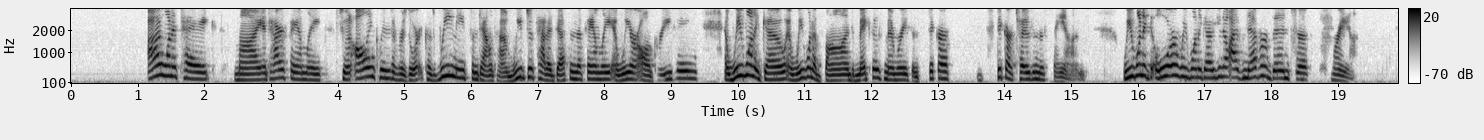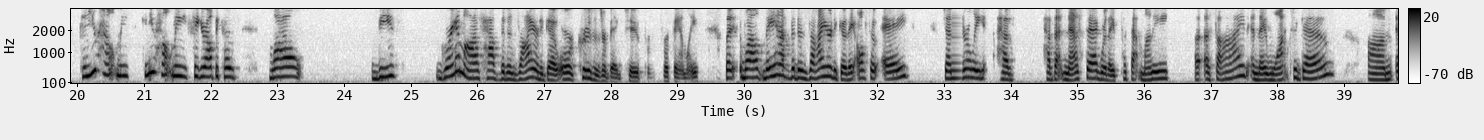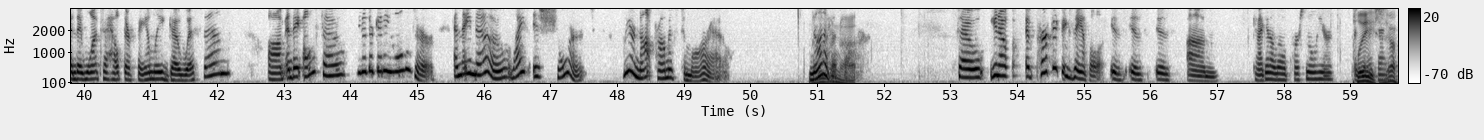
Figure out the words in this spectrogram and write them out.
I want to take my entire family to an all inclusive resort because we need some downtime. We've just had a death in the family and we are all grieving and we want to go and we want to bond, make those memories and stick our stick our toes in the sand. We want to or we want to go, you know, I've never been to France. Can you help me? Can you help me figure out because while these grandmas have the desire to go or cruises are big too for, for families but while they have the desire to go they also a generally have have that nest egg where they put that money uh, aside and they want to go um, and they want to help their family go with them um, and they also you know they're getting older and they know life is short we are not promised tomorrow none No, of us not. are so you know a perfect example is is is um can i get a little personal here Please. okay? Yeah.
